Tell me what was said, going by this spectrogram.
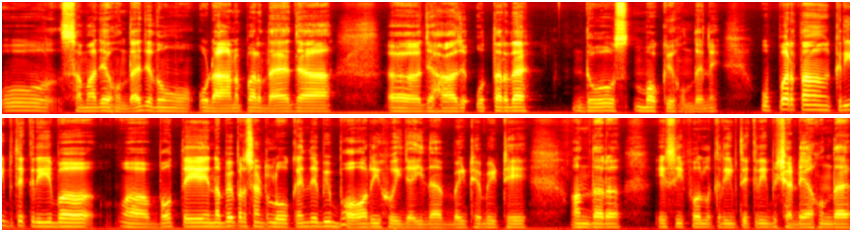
ਉਹ ਸਮਾਂ ਜਿਹਾ ਹੁੰਦਾ ਜਦੋਂ ਉਡਾਨ ਭਰਦਾ ਹੈ ਜਾਂ ਜਹਾਜ਼ ਉਤਰਦਾ ਦੋ ਮੌਕੇ ਹੁੰਦੇ ਨੇ। ਉੱਪਰ ਤਾਂ ਕਰੀਬ ਤੇ ਕਰੀਬ ਬਹੁਤੇ 90% ਲੋਕ ਕਹਿੰਦੇ ਵੀ ਬੋਰ ਹੀ ਹੋਈ ਜਾਈਦਾ ਬੈਠੇ ਬੈਠੇ ਅੰਦਰ ਏਸੀ ਫੁੱਲ ਕਰੀਬ ਤੇ ਕਰੀਬ ਛੱਡਿਆ ਹੁੰਦਾ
